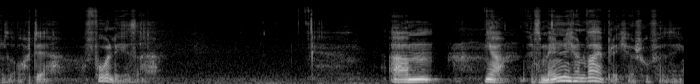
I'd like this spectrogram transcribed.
also auch der Vorleser. Ähm, ja, als männlich und weiblich erschuf er sie.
